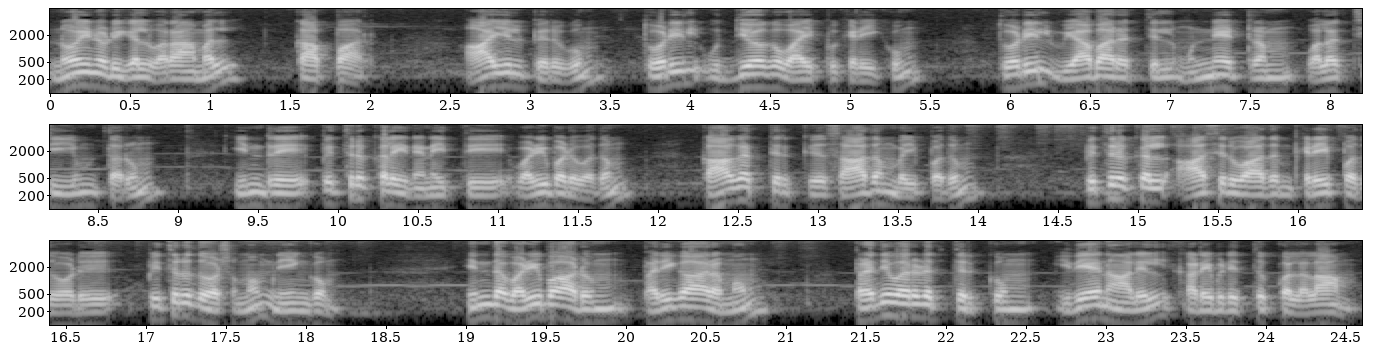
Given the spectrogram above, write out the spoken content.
நோய் நொடிகள் வராமல் காப்பார். ஆயுள் பெருகும். தொழில் உத்தியோக வாய்ப்பு கிடைக்கும். தொழில் வியாபாரத்தில் முன்னேற்றம் வளர்ச்சியும் தரும். இன்று பித்ருக்களை நினைத்து வழிபடுவதும் காகத்திற்கு சாதம் வைப்பதும் பித்ருக்கள் ஆசிர்வாதம் கிடைப்பதோடு பித்ருதோஷமும் நீங்கும். இந்த வழிபாடும் பரிகாரமும் பிரதி வருடத்திற்கும் இதே நாளில் கடைபிடித்துக் கொள்ளலாம்.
